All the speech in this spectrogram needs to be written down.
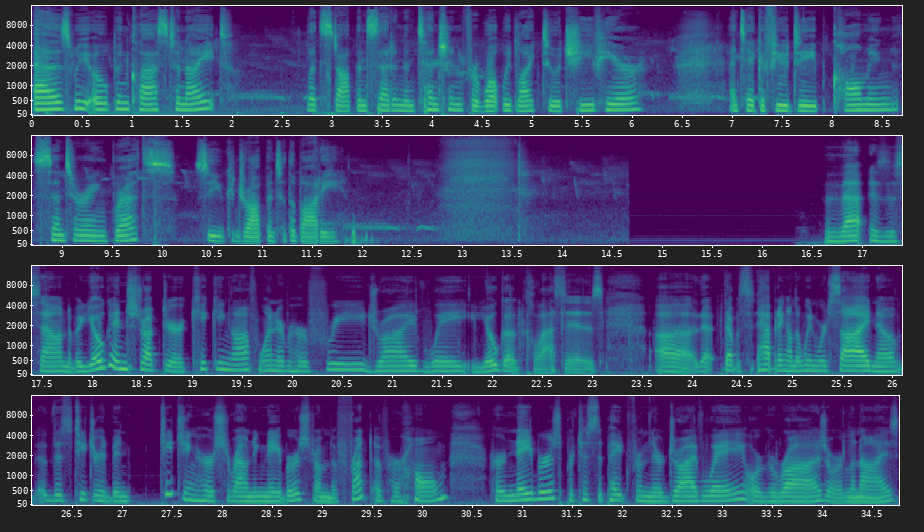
As we open class tonight, let's stop and set an intention for what we'd like to achieve here and take a few deep, calming, centering breaths so you can drop into the body. That is the sound of a yoga instructor kicking off one of her free driveway yoga classes. Uh, that that was happening on the windward side. Now, this teacher had been teaching her surrounding neighbors from the front of her home. Her neighbors participate from their driveway or garage or lanais.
